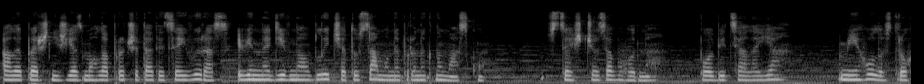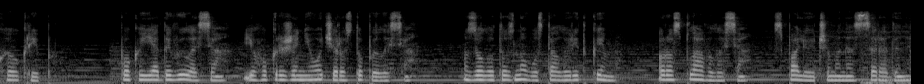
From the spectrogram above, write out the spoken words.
Але перш ніж я змогла прочитати цей вираз, він надів на обличчя ту саму непроникну маску. Все, що завгодно, пообіцяла я. Мій голос трохи окріп. Поки я дивилася, його крижані очі розтопилися. Золото знову стало рідким, розплавилося, спалюючи мене зсередини,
